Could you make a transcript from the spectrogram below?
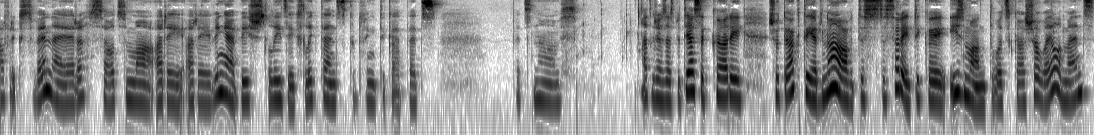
Āfrikas Venēra saucamā, arī, arī viņai bija līdzīgs liktenis, kad viņa tikai pēc, pēc nāves atgriezās. Bet jāsaka, ka arī šo aktieru nāvi tas, tas arī tika izmantots kā šova elements.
